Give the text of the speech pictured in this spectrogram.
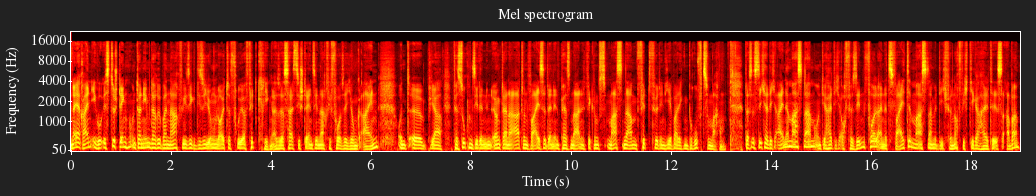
Naja, rein egoistisch denken Unternehmen darüber nach, wie sie diese jungen Leute früher fit kriegen. Also das heißt, sie stellen sie nach wie vor sehr jung ein und äh, ja, versuchen sie denn in irgendeiner Art und Weise denn in Personalentwicklungsmaßnahmen fit für den jeweiligen Beruf zu machen. Das ist sicherlich eine Maßnahme und die halte ich auch für sinnvoll. Eine zweite Maßnahme, die ich für noch wichtiger halte, ist aber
